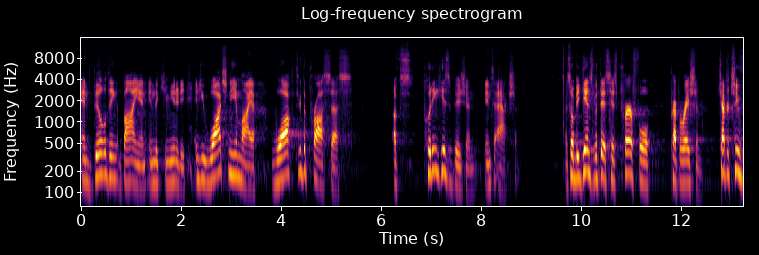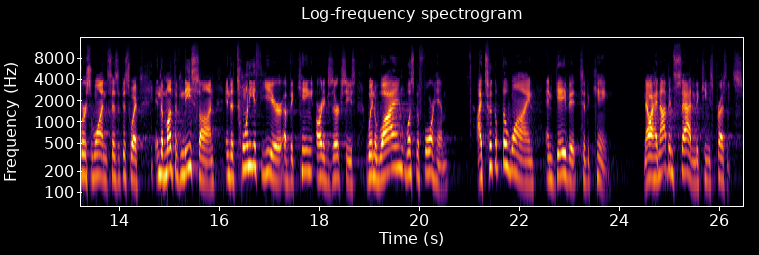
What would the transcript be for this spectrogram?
and building buy in in the community. And you watch Nehemiah walk through the process of putting his vision into action. And so it begins with this his prayerful preparation. Chapter 2, verse 1 says it this way In the month of Nisan, in the 20th year of the king Artaxerxes, when wine was before him, I took up the wine and gave it to the king. Now I had not been sad in the king's presence.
